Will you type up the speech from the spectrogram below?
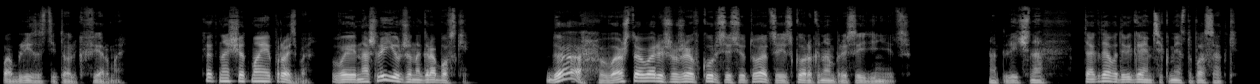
поблизости только фермы. Как насчет моей просьбы? Вы нашли Юджина Гробовски? Да, ваш товарищ уже в курсе ситуации и скоро к нам присоединится. Отлично. Тогда выдвигаемся к месту посадки.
